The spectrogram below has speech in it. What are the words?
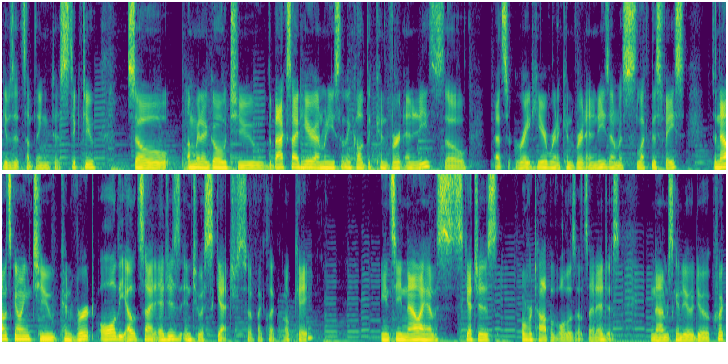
gives it something to stick to. So I'm gonna go to the backside here. I'm gonna use something called the convert entities. So that's right here. We're gonna convert entities. and I'm gonna select this face. So now it's going to convert all the outside edges into a sketch. So if I click OK, you can see now I have sketches over top of all those outside edges. Now I'm just going to do, do a quick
